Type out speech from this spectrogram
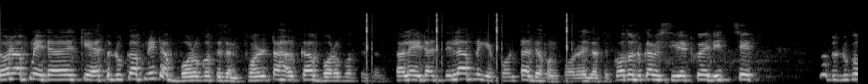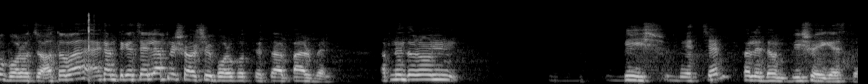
ধরুন আপনি এটা কি এতটুকু আপনি এটা বড় করতে চান ফন্টটা হালকা বড় করতে চান তাহলে এটা দিলে আপনি কি ফন্টটা দেখুন বড় হয়ে যাচ্ছে। কতটুকু আমি সিলেক্ট করে দিচ্ছি, ততটুকু বড় হচ্ছে। অথবা এখান থেকে চাইলে আপনি সরাসরি বড় করতে পারবেন। আপনি ধরুন বিশ দিচ্ছেন, তাহলে দেখুন বিশ হয়ে গেছে।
